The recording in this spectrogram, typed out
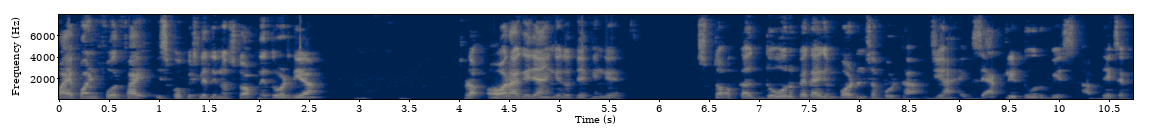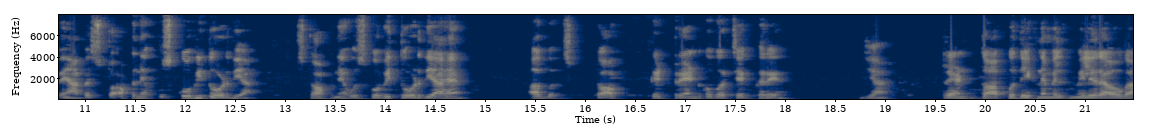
5.45 इसको पिछले दिनों स्टॉक ने तोड़ दिया। थोड़ा और आगे जाएँगे तो देखेंगे। स्टॉक का दो रुपए का एक इंपॉर्टेंट सपोर्ट था। जी हाँ एग्जैक्टली टू रुपीज़ आप देख सकते हैं यहाँ पे स्टॉक ने उसको भी तोड़ दिया। स्टॉक ने उसको भी तोड़ दिया है। अब स्टॉक के ट्रेंड को अगर चेक करें, जी हाँ ट्रेंड तो आपको देखने मिल मिल रहा होगा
